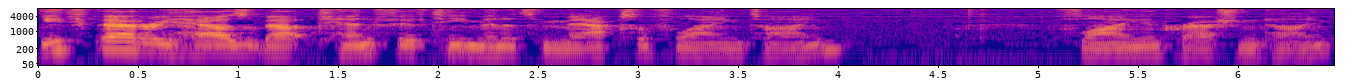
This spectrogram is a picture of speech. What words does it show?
Each battery has about 10-15 minutes max of flying time flying and crashing time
